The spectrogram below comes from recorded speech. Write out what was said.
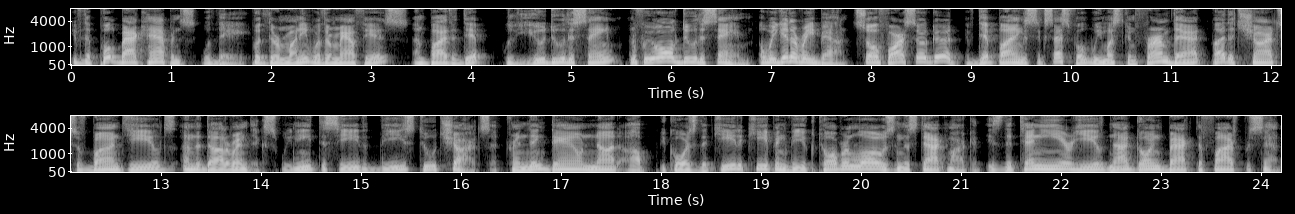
If the pullback happens, would they put their money where their mouth is and buy the dip Will you do the same? And if we all do the same, or we get a rebound, so far so good. If dip buying is successful, we must confirm that by the charts of bond yields and the dollar index. We need to see that these two charts are trending down, not up, because the key to keeping the October lows in the stock market is the 10-year yield not going back to 5%. If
